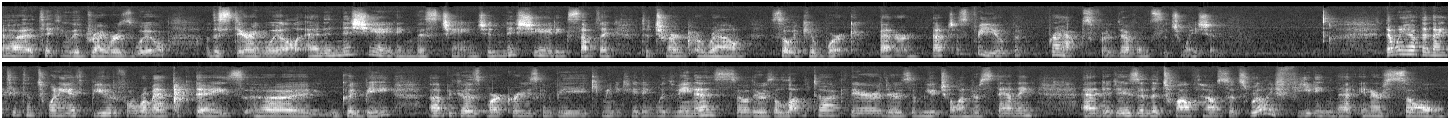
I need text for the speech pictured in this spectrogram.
uh, taking the driver's wheel, the steering wheel, and initiating this change, initiating something to turn around so it can work better. Not just for you, but perhaps for the whole situation. Then we have the 19th and 20th, beautiful romantic days, uh, could be, uh, because Mercury is going to be communicating with Venus, so there's a love talk there, there's a mutual understanding, and it is in the 12th house, so it's really feeding that inner soul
